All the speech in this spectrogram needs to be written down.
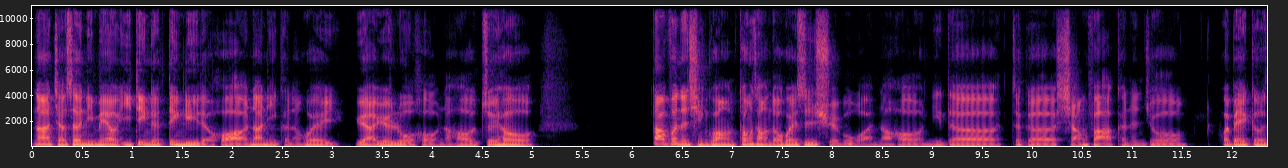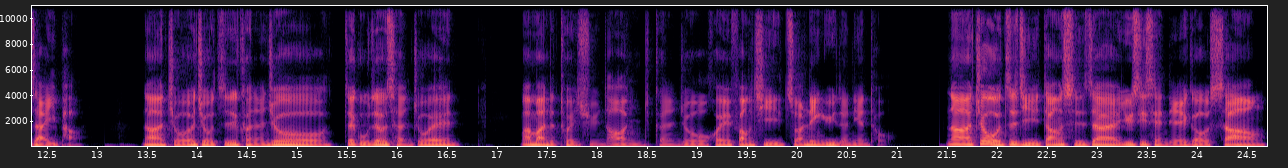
那假设你没有一定的定力的话，那你可能会越来越落后，然后最后大部分的情况通常都会是学不完，然后你的这个想法可能就。会被搁在一旁，那久而久之，可能就这股热忱就会慢慢的褪去，然后你可能就会放弃转领域的念头。那就我自己当时在 UC San Diego 上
